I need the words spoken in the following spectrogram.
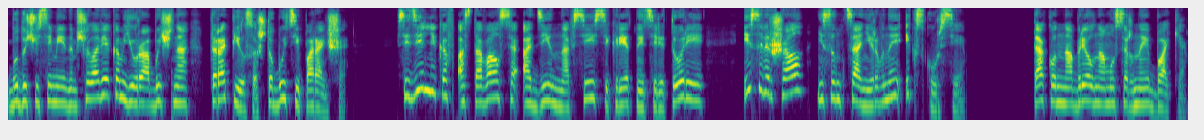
Будучи семейным человеком, Юра обычно торопился, чтобы уйти пораньше. Сидельников оставался один на всей секретной территории и совершал несанкционированные экскурсии. Так он набрел на мусорные баки.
